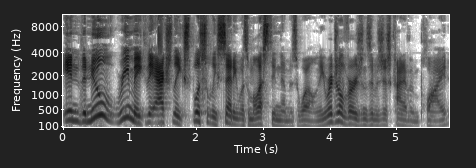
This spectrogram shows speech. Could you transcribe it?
in the new remake, they actually explicitly said he was molesting them as well. In the original versions, it was just kind of implied.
